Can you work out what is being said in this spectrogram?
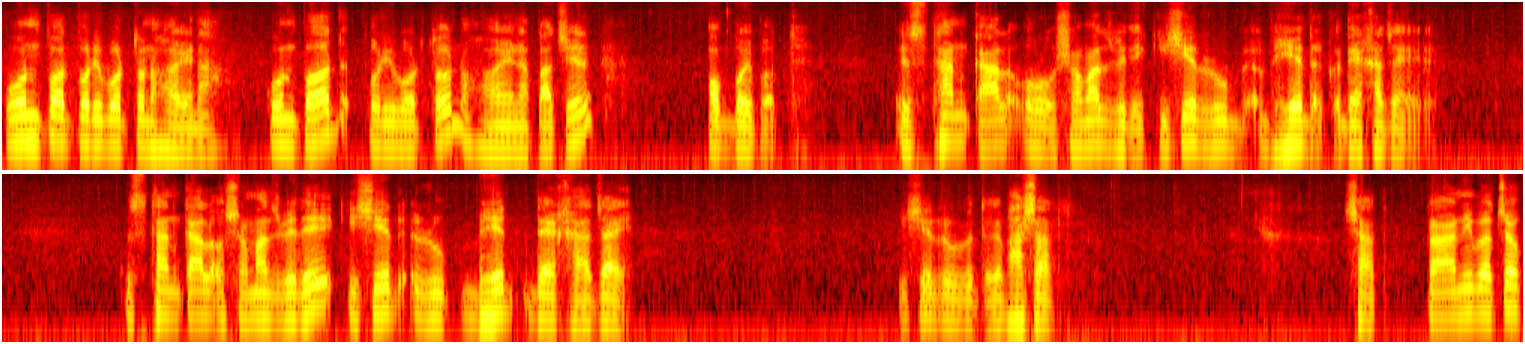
কোন পদ পরিবর্তন হয় না? কোন পদ পরিবর্তন হয় না? পাঁচের অব্যয় পদ। স্থান, কাল ও সমাজভেদে কিসের রূপ ভেদ দেখা যায়? স্থান, কাল ও সমাজভেদে কিসের রূপ ভেদ দেখা যায়? কিসের ভেদ দেখা- ভাষার। সাত, প্রাণীবাচক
